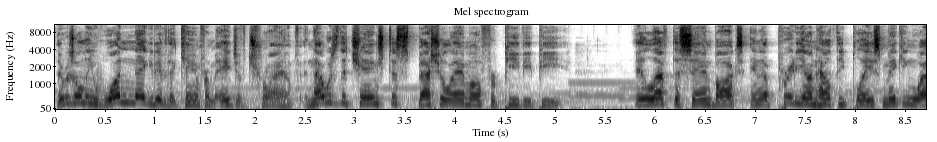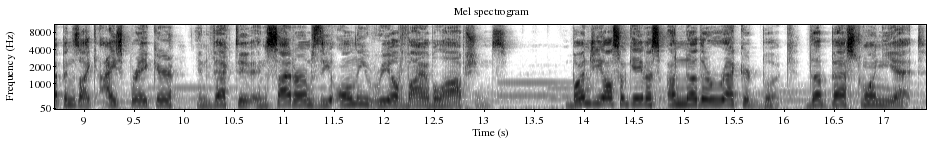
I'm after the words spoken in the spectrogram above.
There was only one negative that came from Age of Triumph, and that was the change to special ammo for PvP. It left the sandbox in a pretty unhealthy place, making weapons like Icebreaker, Invective, and Sidearms the only real viable options. Bungie also gave us another record book, the best one yet.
